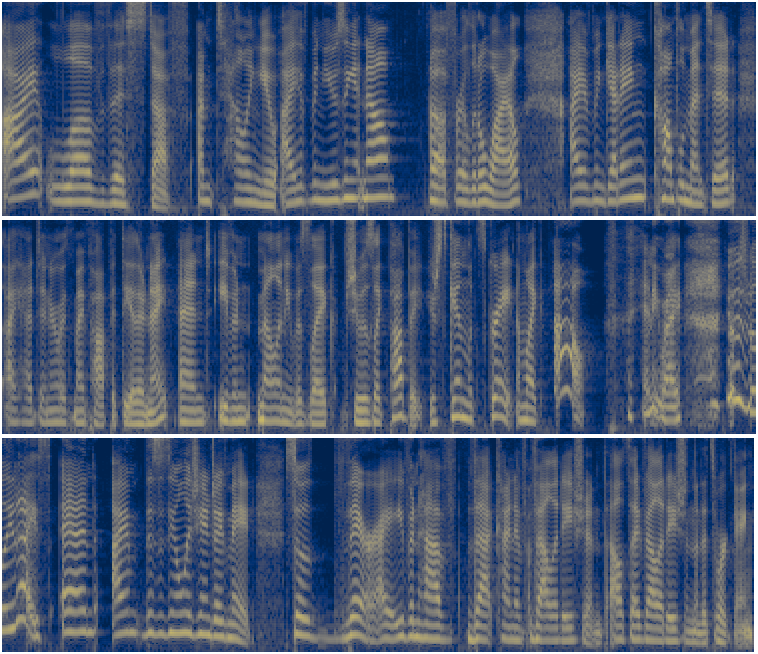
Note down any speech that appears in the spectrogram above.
I love this stuff. I'm telling you, I have been using it now uh, for a little while. I have been getting complimented. I had dinner with my poppet the other night, and even Melanie was like, she was like, Poppet, your skin looks great. I'm like, oh, anyway, it was really nice. And I'm this is the only change I've made. So there, I even have that kind of validation, the outside validation that it's working.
